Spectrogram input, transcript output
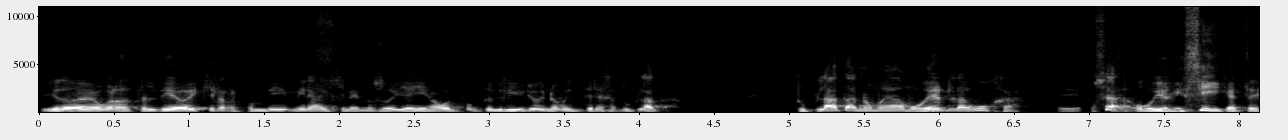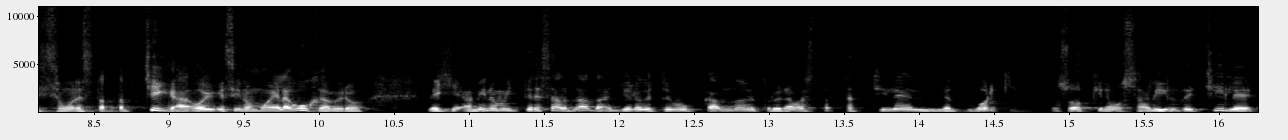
yo todavía me acuerdo hasta el día de hoy que le respondí, mira Ángeles, nosotros ya llegamos al punto de equilibrio y no me interesa tu plata. Tu plata no me va a mover la aguja. Eh, o sea, obvio que sí, que somos una startup chica, obvio que sí nos mueve la aguja, pero le dije, a mí no me interesa la plata. Yo lo que estoy buscando en el programa Startup Chile es el networking. Nosotros queremos salir de Chile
